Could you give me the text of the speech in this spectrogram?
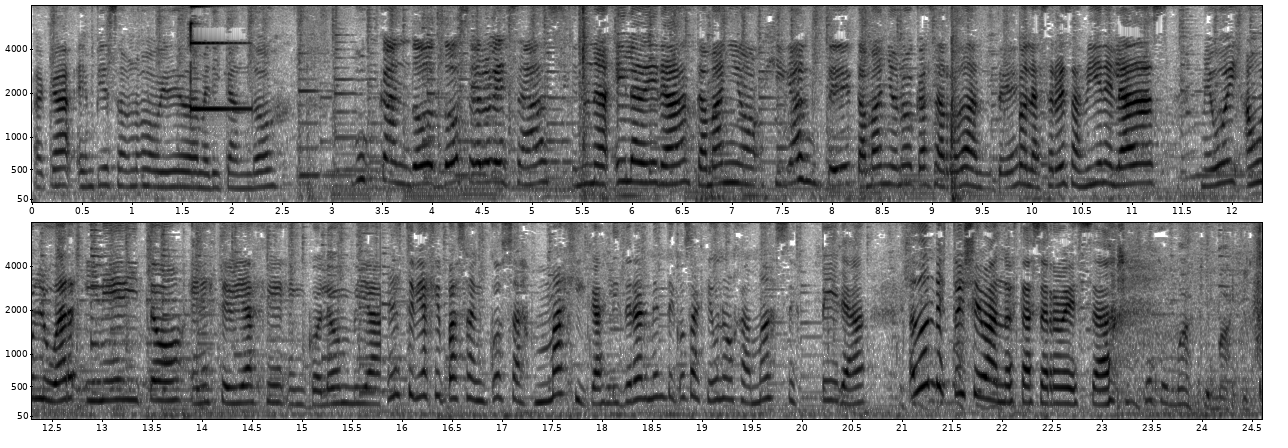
Acá empieza un nuevo video de Americando buscando dos cervezas en una heladera tamaño gigante, tamaño no casa rodante. Con las cervezas bien heladas me voy a un lugar inédito en este viaje en Colombia. En este viaje pasan cosas mágicas, literalmente cosas que uno jamás espera. ¿A dónde estoy llevando esta cerveza? Es un poco más que mágico.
